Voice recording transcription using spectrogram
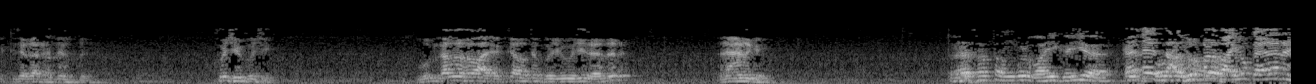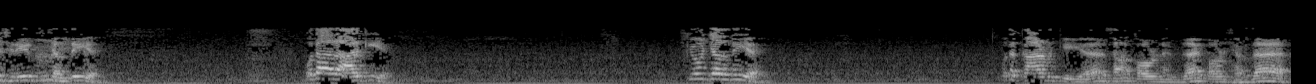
ਇੱਕ ਜਗ੍ਹਾ ਰਹਿੰਦੇ ਹੁੰਦੇ ਨੇ। ਖੁਸ਼ੀ ਖੁਸ਼ੀ ਮੂਰਖਾਂ ਦਾ ਸੁਭਾਅ ਇੱਕ ਹੈ ਉੱਥੇ ਖੁਸ਼ੀ ਖੁਸ਼ੀ ਰਹਿੰਦੇ ਨੇ ਰਹਿਣਗੇ ਤ੍ਰੈ ਸਤ ਅੰਗੁਲ ਵਾਹੀ ਗਈ ਹੈ ਕਹਿੰਦੇ ਸਾਸੁਪੜ ਵਾਯੂ ਕਹਿੰਦੇ ਨੇ ਸਰੀਰ 'ਚ ਚੱਲਦੀ ਹੈ ਉਹਦਾ ਆਧਾਰ ਕੀ ਹੈ ਕਿਉਂ ਚੱਲਦੀ ਹੈ ਉਹਦਾ ਕਾਰਨ ਕੀ ਹੈ? ਸਾਹ ਕੌਣ ਲੈਂਦਾ ਹੈ, ਕੌਣ ਛੱਡਦਾ ਹੈ?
